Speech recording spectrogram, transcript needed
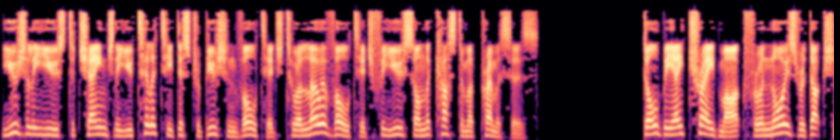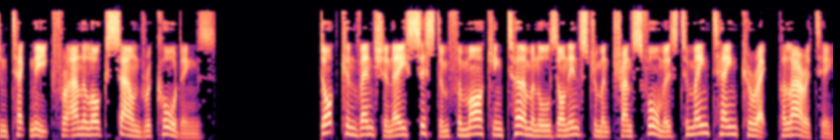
usually used to change the utility distribution voltage to a lower voltage for use on the customer premises. Dolby a trademark for a noise reduction technique for analog sound recordings. Dot convention a system for marking terminals on instrument transformers to maintain correct polarity.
